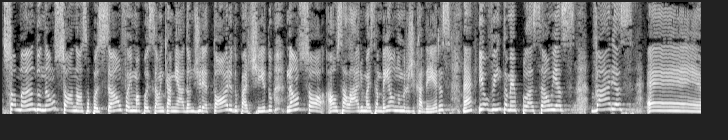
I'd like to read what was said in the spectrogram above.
somando não só a nossa posição, foi uma posição encaminhada a um diretório do partido, não só ao salário, mas também também ao número de cadeiras, né? E ouvindo também a população e as várias é,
